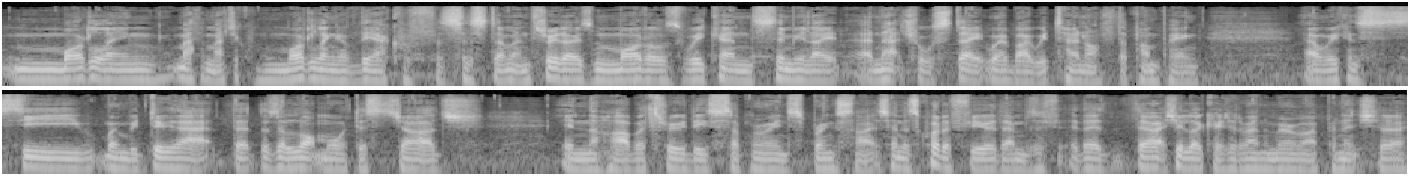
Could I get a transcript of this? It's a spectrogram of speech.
modelling, mathematical modelling of the aquifer system, and through those models, we can simulate a natural state whereby we turn off the pumping. And we can see when we do that that there's a lot more discharge in the harbour through these submarine spring sites, and there's quite a few of them. They're, they're actually located around the Miramar Peninsula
